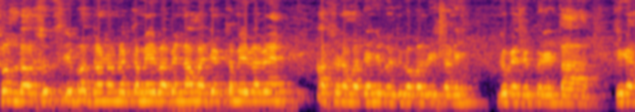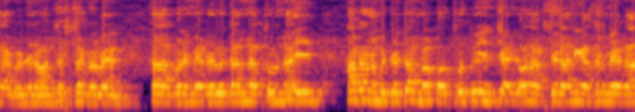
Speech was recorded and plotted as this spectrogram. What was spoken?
সুন্দর, সুশ্রী, ভদ্রনামের একটা মেয়ে পাবেন, নামাজি একটা মেয়ে পাবেন। আসুন আমাদের নির্বাচিত প্রতিষ্ঠানে যোগাযোগ করে তা ঠিকানা খুঁজে নেওয়ার চেষ্টা করবেন। তারপরে মেয়েরা হলো জান্নাতুল নাইম আটানব্বইতে জন্ম পাসপোর্ট দুই ইঞ্চি অনার্সে রানিং আছেন মেয়েরা।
